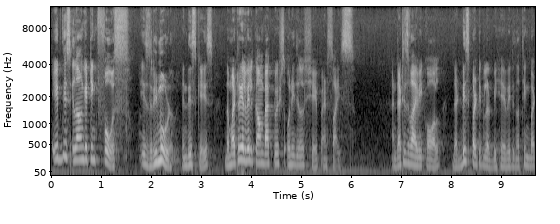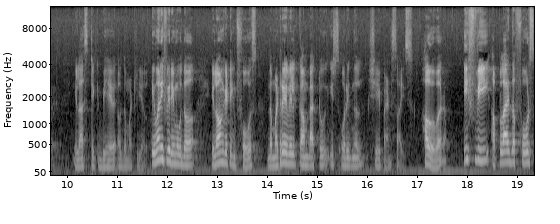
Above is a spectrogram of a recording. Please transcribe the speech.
if this elongating force is removed in this case, the material will come back to its original shape and size and that is why we call that this particular behavior is nothing but elastic behavior of the material. Even if we remove the elongating force, the material will come back to its original shape and size. However, if we apply the force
